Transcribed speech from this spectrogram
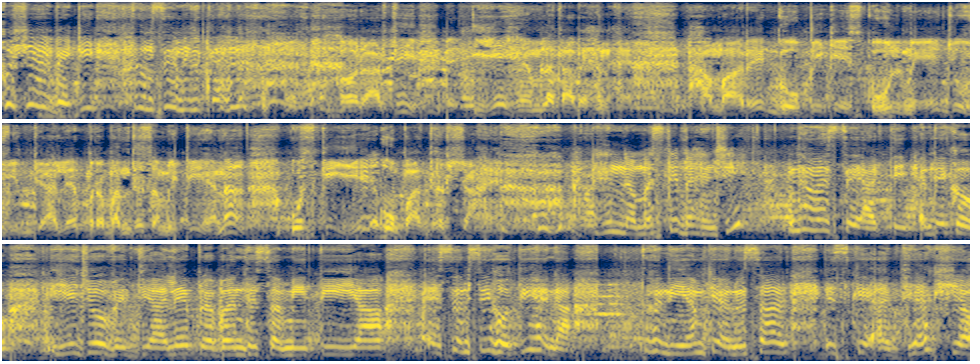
खुशी हुई बेटी तुमसे मिलकर। और आरती ये हेमलता बहन है। हमारे गोपी के स्कूल में जो विद्यालय प्रबंध समिति है ना उसकी ये उपाध्यक्षा है। नमस्ते बहन जी। नमस्ते आरती। देखो ये जो विद्यालय प्रबंध समिति या एसएमसी होती है ना तो नियम के अनुसार इसके अध्यक्ष या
